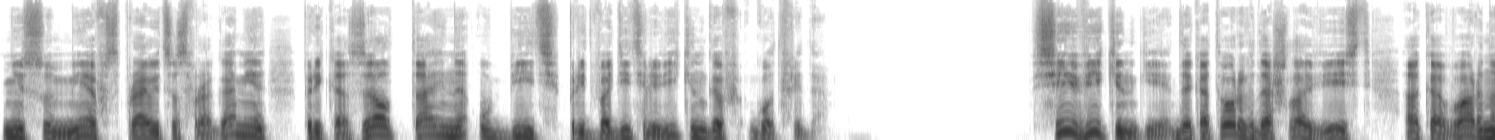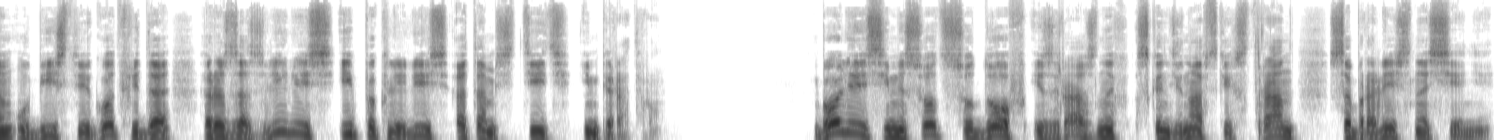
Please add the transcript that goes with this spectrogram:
не сумев справиться с врагами, приказал тайно убить предводителя викингов Готфрида. Все викинги, до которых дошла весть о коварном убийстве Готфрида, разозлились и поклялись отомстить императору. Более 700 судов из разных скандинавских стран собрались на Сене,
